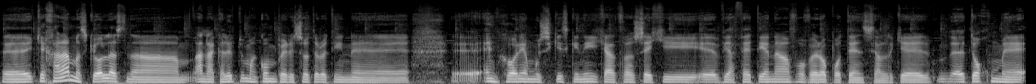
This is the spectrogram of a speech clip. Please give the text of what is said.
ε, και χαρά μας κιόλας να ανακαλύπτουμε ακόμη περισσότερο την ε, ε, εγχώρια μουσική σκηνή καθώς έχει ε, διαθέτει ένα φοβερό potential και ε, το, έχουμε,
